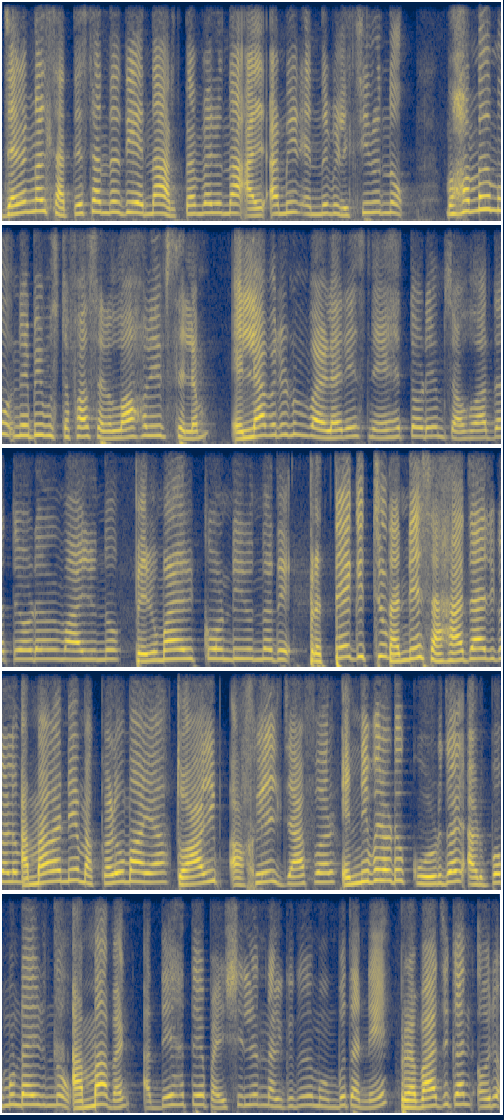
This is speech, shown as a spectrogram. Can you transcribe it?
ജനങ്ങൾ സത്യസന്ധത എന്ന അർത്ഥം വരുന്ന അൽ അമീൻ എന്ന് വിളിച്ചിരുന്നു. മുഹമ്മദ് നബി മുസ്തഫ സലാഹു അലൈഹി വസല്ലം എല്ലാവരോടും വളരെ സ്നേഹത്തോടെയും സൗഹാർദ്ദത്തോടെയുമായിരുന്നു പെരുമാറിക്കൊണ്ടിരുന്നത്. പ്രത്യേകിച്ചും തന്റെ സഹചാരികളും അമ്മാവന്റെ മക്കളുമായ ത്വാലിബ് അഖിൽ ജാഫർ എന്നിവരോട് കൂടുതൽ അടുപ്പമുണ്ടായിരുന്നു. അമ്മാവൻ അദ്ദേഹത്തെ പരിശീലനം നൽകുന്നതിന് മുമ്പ് തന്നെ പ്രവാചകൻ ഒരു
